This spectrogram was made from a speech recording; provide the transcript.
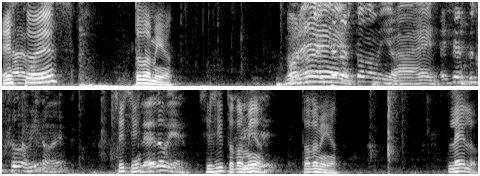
Esto es todo mío. No, no, ese no es todo mío. Ah, eh. Ese no es todo mío, eh. Sí, sí. Léelo bien. Sí, sí, todo Sí, mío. sí. Todo mío. Léelo.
